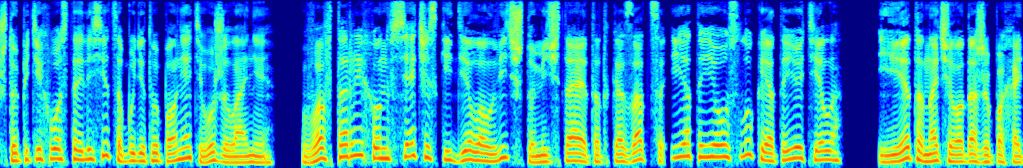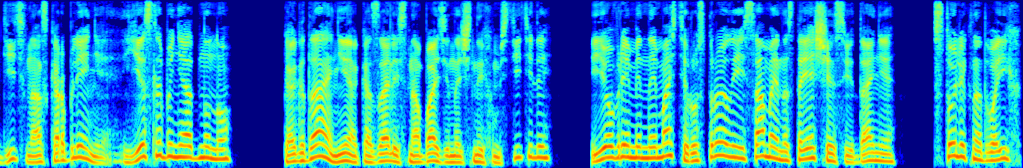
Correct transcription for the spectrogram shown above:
что пятихвостая лисица будет выполнять его желания. Во-вторых, он всячески делал вид, что мечтает отказаться и от ее услуг, и от ее тела. И это начало даже походить на оскорбление, если бы не одно «но». Когда они оказались на базе ночных мстителей, ее временный мастер устроил ей самое настоящее свидание. Столик на двоих,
